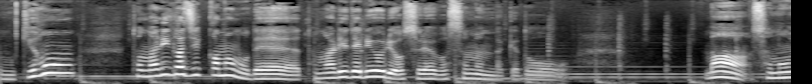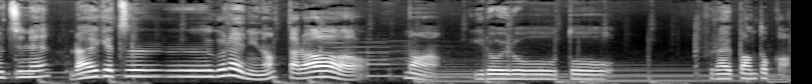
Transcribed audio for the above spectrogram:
うん、基本、隣が実家なので、隣で料理をすれば済むんだけど、まあ、そのうちね、来月ぐらいになったら、まあ、いろいろと、フライパンとか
